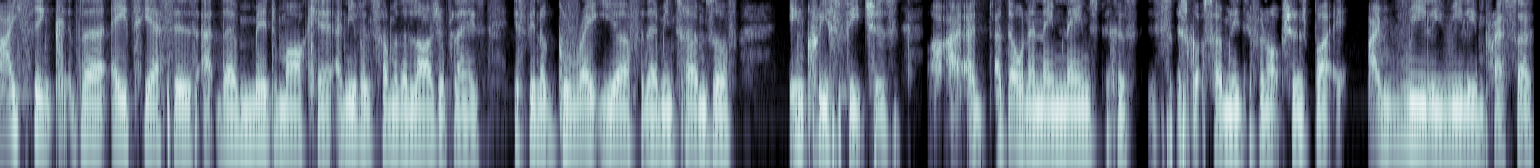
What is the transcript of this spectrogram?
I think the ATSs at the mid market and even some of the larger players, it's been a great year for them in terms of increased features. I, I, I don't want to name names because it's, it's got so many different options, but I'm really, really impressed. So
